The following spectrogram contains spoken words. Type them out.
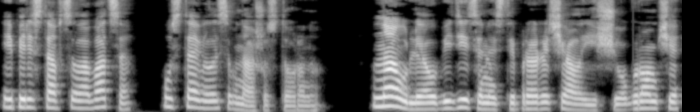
и, перестав целоваться, уставилась в нашу сторону. Нау для убедительности прорычала еще громче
